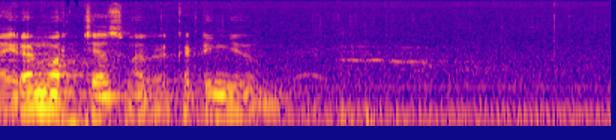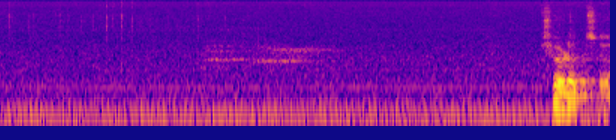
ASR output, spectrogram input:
ఐరన్ వర్క్ చేస్తున్నారు కటింగ్ ఏదో చూడొచ్చు.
